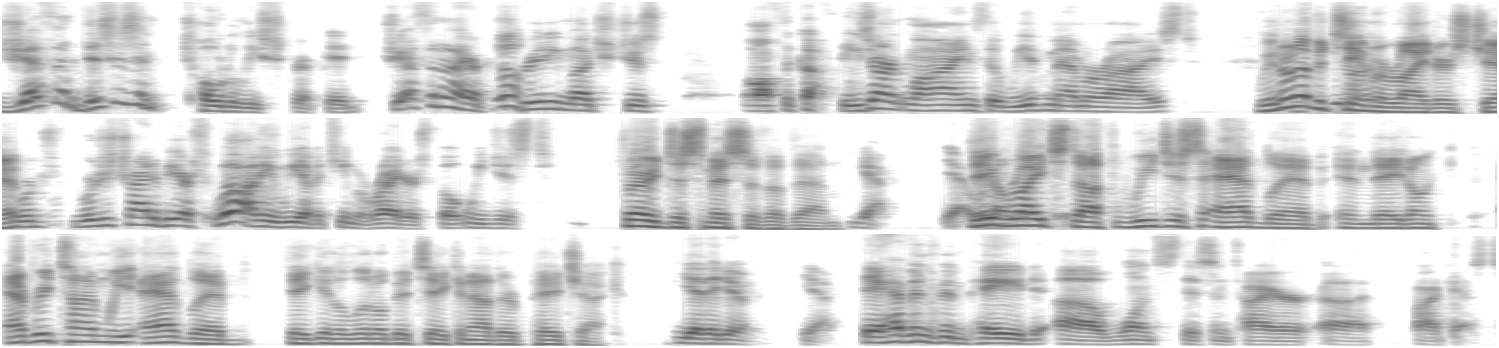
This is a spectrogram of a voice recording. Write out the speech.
Jeff and this isn't totally scripted. Jeff and I are No. pretty much just off the cuff. These aren't lines that we have memorized. We don't have a team of writers, Chip. We're, we're just trying to be our well, I mean, we have a team of writers, but we just Very dismissive of them. yeah. we They write stuff. We just ad lib, and they don't. Every time we ad lib, they get a little bit taken out of their paycheck. Yeah, they do. Yeah. They haven't been paid uh once this entire uh podcast.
